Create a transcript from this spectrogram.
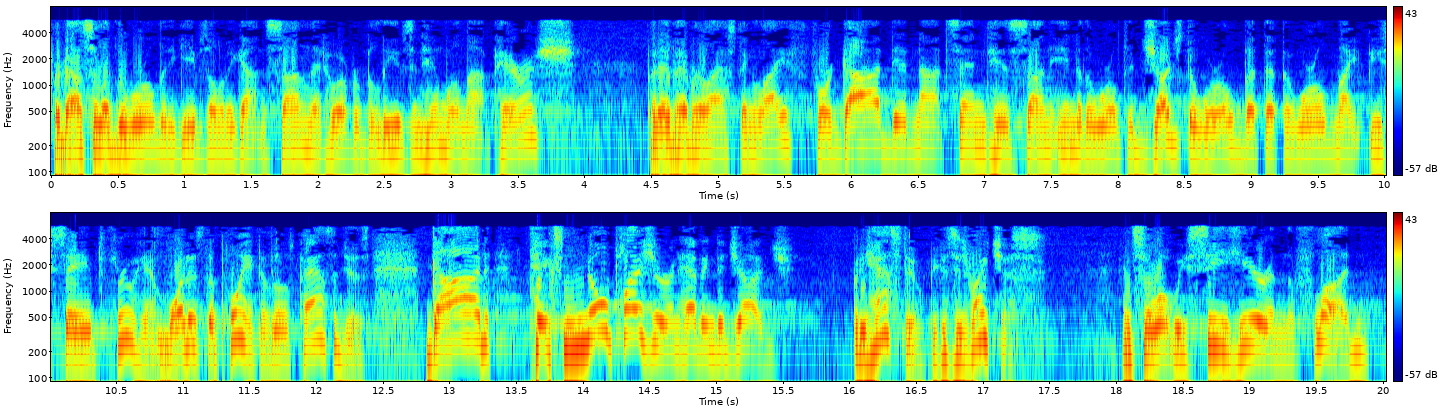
For God so loved the world that he gave his only begotten Son, that whoever believes in him will not perish, but have everlasting life. For God did not send his Son into the world to judge the world, but that the world might be saved through him. What is the point of those passages? God takes no pleasure in having to judge, but he has to, because he's righteous. And so what we see here in the flood,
